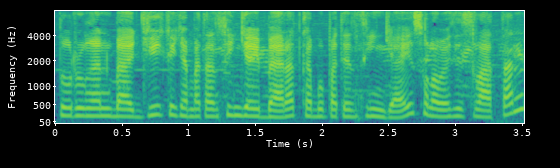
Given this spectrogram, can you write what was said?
Turungan Baji, Kecamatan Sinjai Barat, Kabupaten Sinjai, Sulawesi Selatan,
